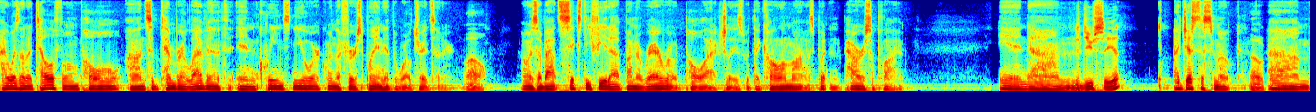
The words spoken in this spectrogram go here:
I was on a telephone pole on September 11th in Queens, New York, when the first plane hit the World Trade Center. Wow. I was about 60 feet up on a railroad pole, actually, is what they call them. I was putting in a power supply. And um, did you see it? Uh, just the smoke. Okay. Um,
